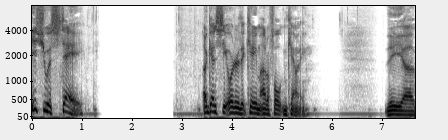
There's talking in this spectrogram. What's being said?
issue a stay against the order that came out of Fulton County. The uh,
